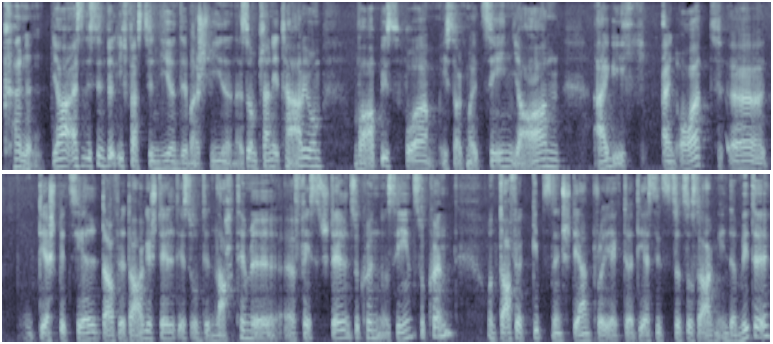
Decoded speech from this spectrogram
können. Ja, also das sind wirklich faszinierende Maschinen. Also ein Planetarium war bis vor, ich sag mal, zehn Jahren eigentlich ein Ort, äh, der speziell dafür dargestellt ist, um den Nachthimmel äh, feststellen zu können und sehen zu können. Und dafür gibt es einen Sternprojektor, der sitzt sozusagen in der Mitte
